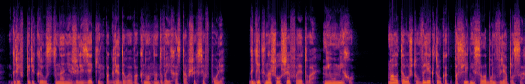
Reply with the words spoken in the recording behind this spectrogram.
— Гриф перекрыл стенание железяки, поглядывая в окно на двоих оставшихся в поле. «Где ты нашел шефа этого, неумеху? Мало того, что в лектору, как последний салабон вляпался,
